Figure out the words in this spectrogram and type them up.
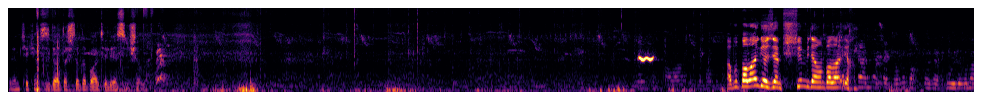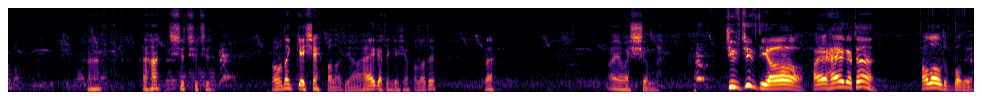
Dedim çəkim siz qardaşlar da balit inşallah. Ha bu balanı gözləyəm düşsün bir də onun bala yaxın. Kəndə çək onu, bax, görmə, quyruğuna bax. Aha. Aha, düşür, düşür, düşür. Oradan qəşəng baladır ya. Həqiqətən qəşəng baladır. Və Ay maşallah. Civcivdi ya. Hay həqiqətən. Halaldır bu balaya.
